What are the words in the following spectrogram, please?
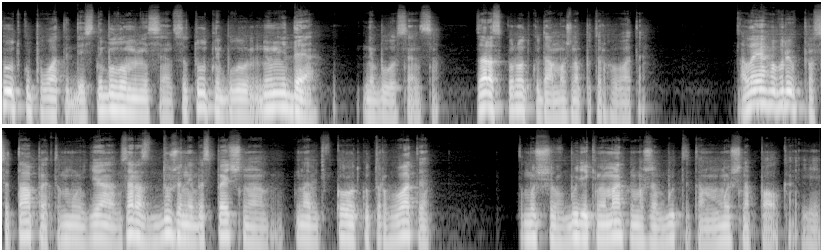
Тут купувати десь не було мені сенсу. Тут не було, ну ніде не було сенсу. Зараз коротку, да, можна поторгувати. Але я говорив про сетапи, тому я зараз дуже небезпечно навіть в коротку торгувати, тому що в будь-який момент може бути там мощна палка. І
